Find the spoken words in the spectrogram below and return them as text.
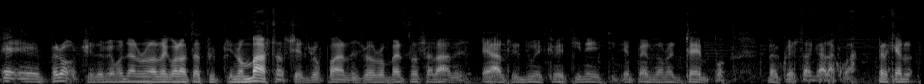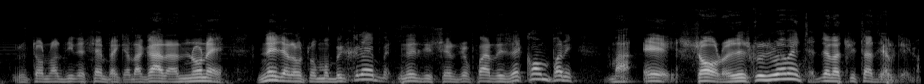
Eh, però ci dobbiamo dare una regolata a tutti, non basta Sergio Farnes, Roberto Salare e altri due cretinetti che perdono il tempo per questa gara qua, perché ritorno a dire sempre che la gara non è né dell'Automobile Club né di Sergio Farris e Company, ma è solo ed esclusivamente della città di Algheno.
